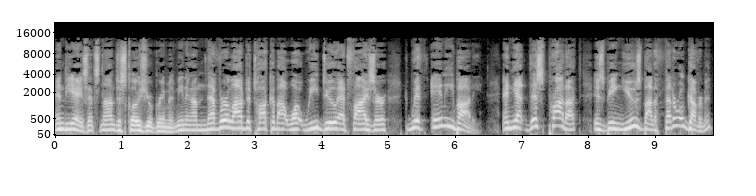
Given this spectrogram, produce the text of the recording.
NDAs, that's non-disclosure agreement, meaning I'm never allowed to talk about what we do at Pfizer with anybody. And yet this product is being used by the federal government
